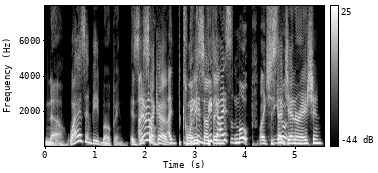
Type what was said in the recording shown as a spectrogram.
No, why is Embiid moping? Is this like a twenty because something? big guys mope. Like just you that know- generation.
